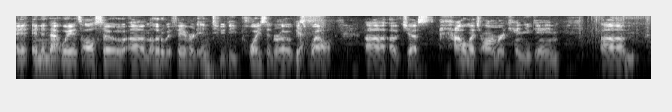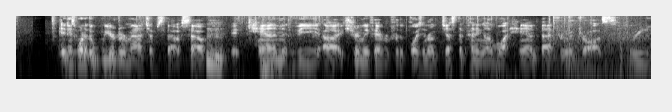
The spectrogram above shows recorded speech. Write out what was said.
and, and in that way, it's also um, a little bit favored into the poison rogue Yes. as well, uh, of just how much armor can you gain. Um, it is one of the weirder matchups, though, so Mhm. it can be uh, extremely favored for the poison rogue, just depending on what hand that druid draws. Agreed.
